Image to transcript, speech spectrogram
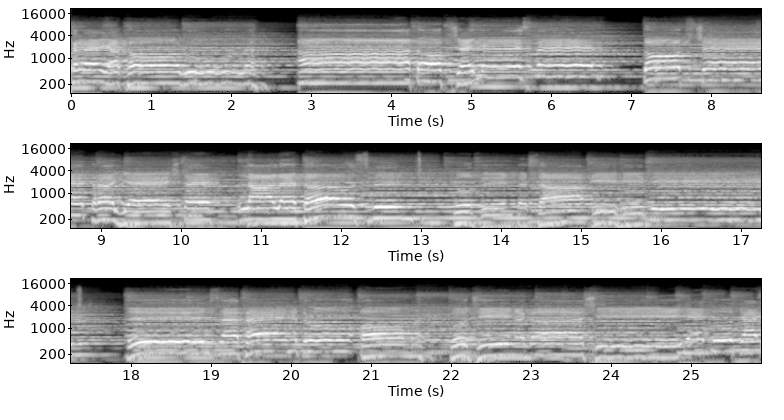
Creatorul a tot ce este, tot ce trăiește, la ale tău sfânt cuvânt s-a iubit. Însă pentru om cu ginăgășie tu te-ai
